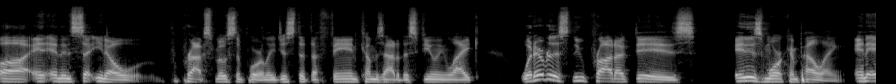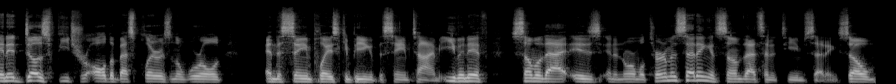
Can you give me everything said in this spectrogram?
uh, and, and then you know perhaps most importantly, just that the fan comes out of this feeling like whatever this new product is, it is more compelling, and and it does feature all the best players in the world and the same place competing at the same time, even if some of that is in a normal tournament setting and some of that's in a team setting. So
